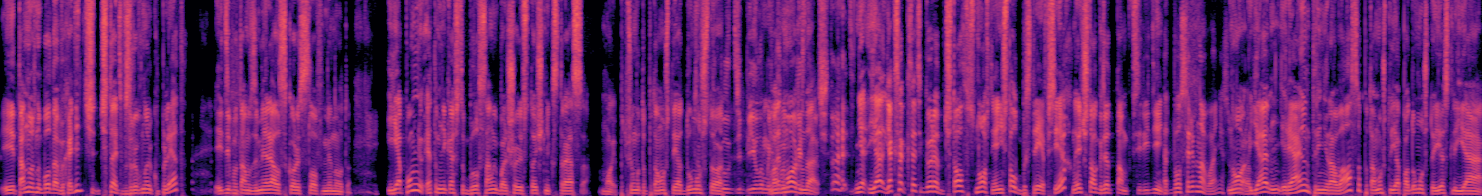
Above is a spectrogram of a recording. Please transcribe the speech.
И там нужно было, да, выходить, читать взрывной куплет, и, типа, там замерял скорость слов в минуту. И я помню, это, мне кажется, был самый большой источник стресса мой. Почему-то потому, что я думал, Потому что... ты был дебилом и не Возможно, мог да. читать. Не, я, я, кстати, говоря, читал сносно. Я не читал быстрее всех, но я читал где-то там в середине. Это было соревнование. Но я реально тренировался, потому что я подумал, что если я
